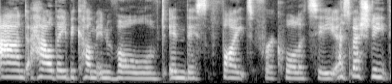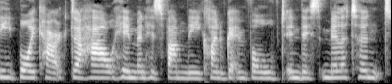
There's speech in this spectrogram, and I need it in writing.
and how they become involved in this fight for equality, especially the boy character, how him and his family kind of get involved in this militant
